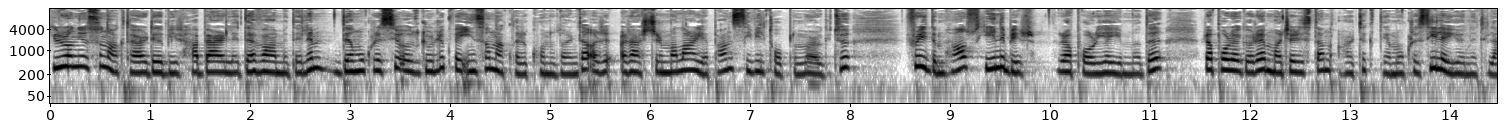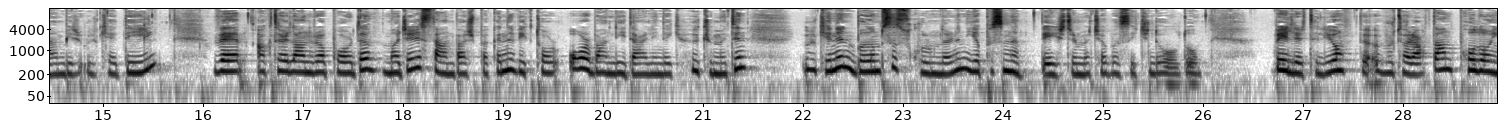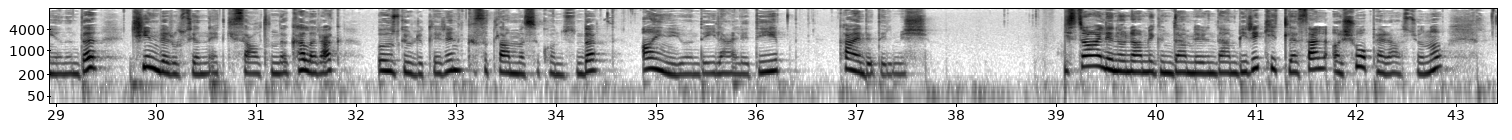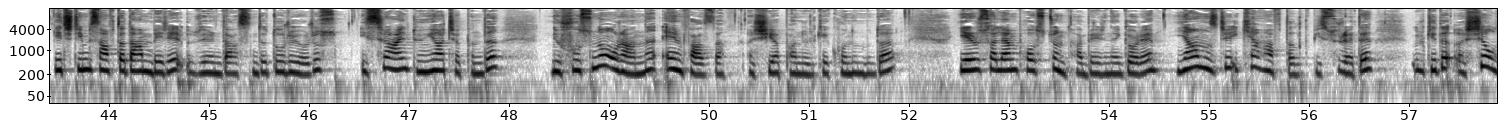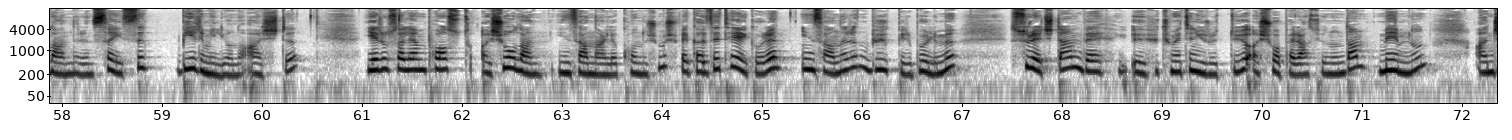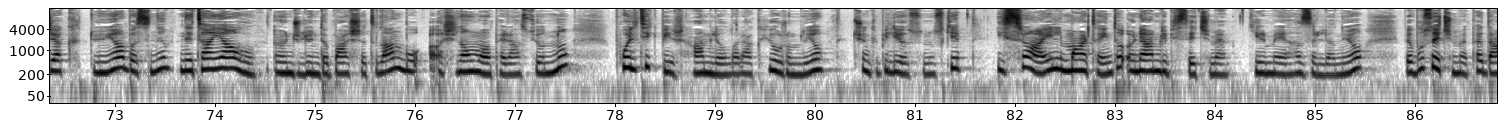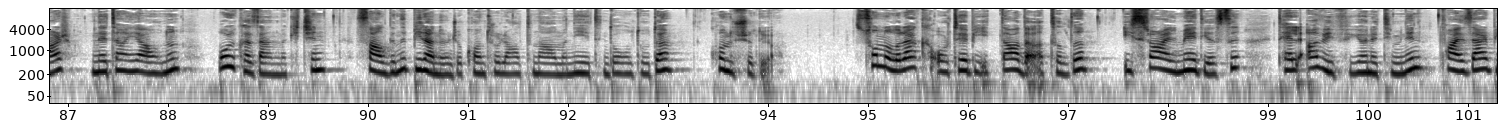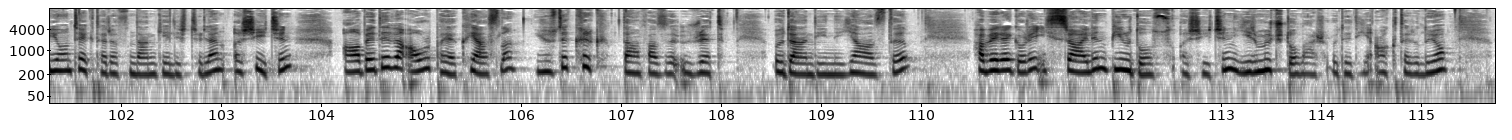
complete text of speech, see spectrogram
Euronews'un aktardığı bir haberle devam edelim. Demokrasi, özgürlük ve insan hakları konularında araştırmalar yapan sivil toplum örgütü Freedom House yeni bir rapor yayımladı. Rapora göre Macaristan artık demokrasiyle yönetilen bir ülke değil ve aktarılan raporda Macaristan Başbakanı Viktor Orban liderliğindeki hükümetin ülkenin bağımsız kurumlarının yapısını değiştirme çabası içinde olduğu belirtiliyor ve öbür taraftan Polonya'nın da Çin ve Rusya'nın etkisi altında kalarak özgürlüklerin kısıtlanması konusunda aynı yönde ilerlediği kaydedilmiş. İsrail'in önemli gündemlerinden biri kitlesel aşı operasyonu. Geçtiğimiz haftadan beri üzerinde aslında duruyoruz. İsrail dünya çapında nüfusuna oranla en fazla aşı yapan ülke konumunda. Yerusalem Post'un haberine göre yalnızca iki haftalık bir sürede ülkede aşı olanların sayısı 1 milyonu aştı. Yerusalem Post aşı olan insanlarla konuşmuş ve gazeteye göre insanların büyük bir bölümü süreçten ve e, hükümetin yürüttüğü aşı operasyonundan memnun. Ancak dünya basını Netanyahu öncülüğünde başlatılan bu aşılama operasyonunu politik bir hamle olarak yorumluyor. Çünkü biliyorsunuz ki İsrail Mart ayında önemli bir seçime girmeye hazırlanıyor ve bu seçime kadar Netanyahu'nun oy kazanmak için salgını bir an önce kontrol altına alma niyetinde olduğu da konuşuluyor. Son olarak ortaya bir iddia da atıldı. İsrail medyası Tel Aviv yönetiminin Pfizer-BioNTech tarafından geliştirilen aşı için ABD ve Avrupa'ya kıyasla %40 daha fazla ücret ödendiğini yazdı. Habere göre İsrail'in bir doz aşı için 23 dolar ödediği aktarılıyor.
